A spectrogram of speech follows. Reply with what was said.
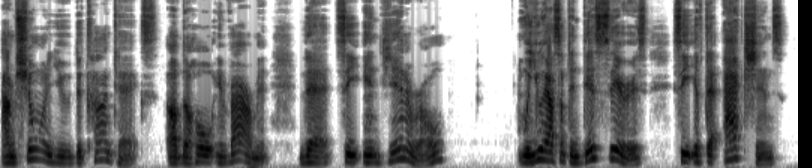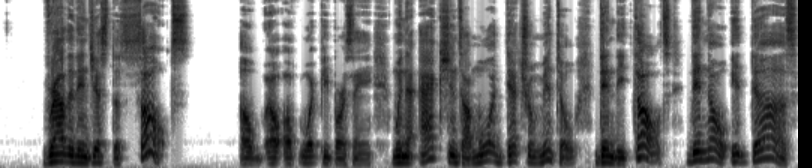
I'm showing you the context of the whole environment that see, in general, when you have something this serious, see, if the actions rather than just the thoughts of, of, of, what people are saying, when the actions are more detrimental than the thoughts, then no, it does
